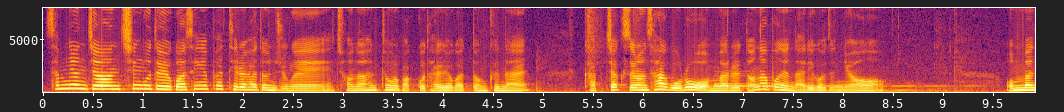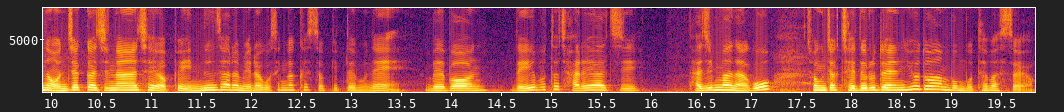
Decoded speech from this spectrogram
3년 전 친구들과 생일 파티를 하던 중에 전화 한 통을 받고 달려갔던 그날, 갑작스런 사고로 엄마를 떠나보낸 날이거든요. 엄마는 언제까지나 제 옆에 있는 사람이라고 생각했었기 때문에 매번 내일부터 잘해야지 다짐만 하고 정작 제대로 된 효도 한번 못 해봤어요.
